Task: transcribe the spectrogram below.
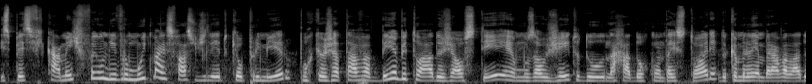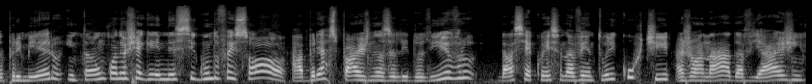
especificamente foi um livro muito mais fácil de ler do que o primeiro, porque eu já estava bem habituado já aos termos, ao jeito do narrador contar a história, do que eu me lembrava lá do primeiro. Então, quando eu cheguei nesse segundo, foi só abrir as páginas ali do livro dar sequência na aventura e curtir a jornada, a viagem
